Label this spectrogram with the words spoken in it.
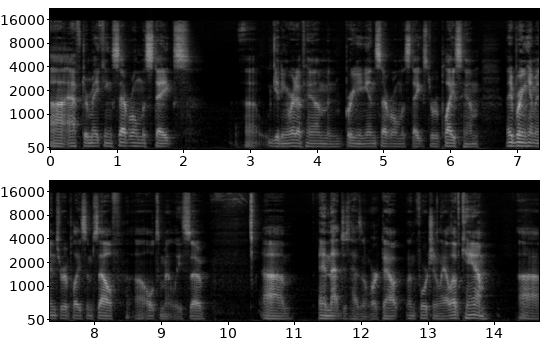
uh, after making several mistakes, uh, getting rid of him and bringing in several mistakes to replace him. They bring him in to replace himself uh, ultimately. So, um, and that just hasn't worked out, unfortunately. I love Cam. Uh,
